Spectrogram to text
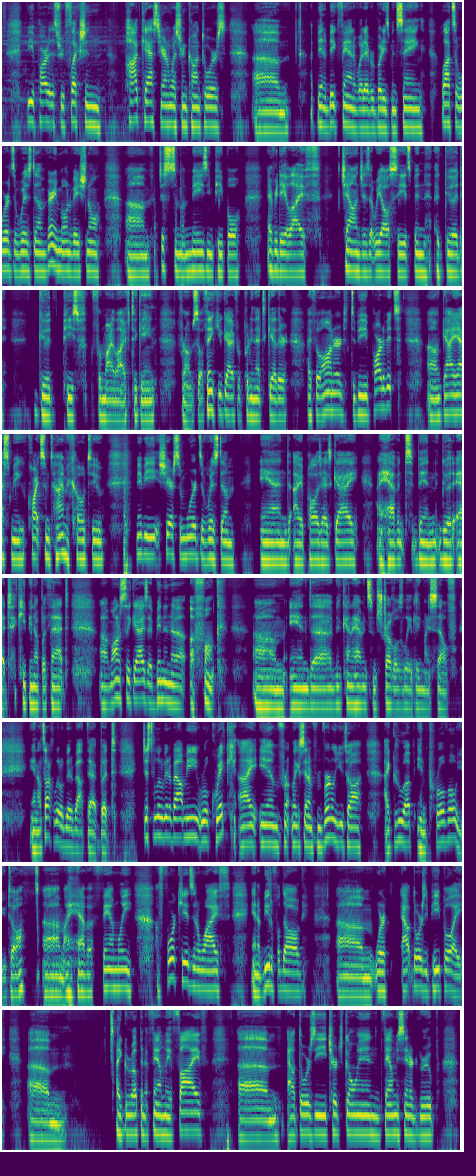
be a part of this reflection podcast here on Western Contours. Um, I've been a big fan of what everybody's been saying. Lots of words of wisdom, very motivational. Um, just some amazing people, everyday life challenges that we all see. It's been a good good piece for my life to gain from. So thank you, Guy, for putting that together. I feel honored to be part of it. Uh, Guy asked me quite some time ago to maybe share some words of wisdom. And I apologize, Guy. I haven't been good at keeping up with that. Um, honestly, guys, I've been in a, a funk. Um, and uh, I've been kind of having some struggles lately myself. And I'll talk a little bit about that, but just a little bit about me, real quick. I am from, like I said, I'm from Vernal, Utah. I grew up in Provo, Utah. Um, I have a family of four kids and a wife and a beautiful dog. Um, we're outdoorsy people. I, um, I grew up in a family of five, um, outdoorsy, church going, family centered group.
